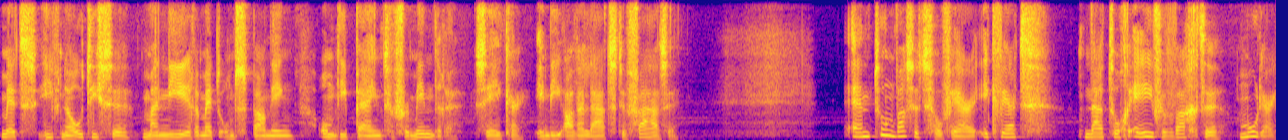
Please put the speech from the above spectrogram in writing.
met hypnotische manieren met ontspanning om die pijn te verminderen. Zeker in die allerlaatste fase. En toen was het zover. Ik werd na toch even wachten moeder.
